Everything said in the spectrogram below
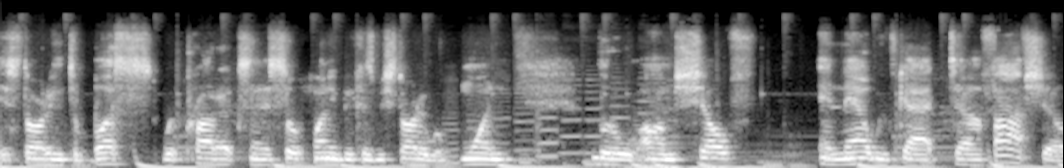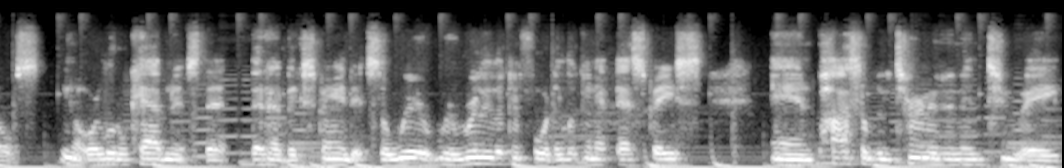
is starting to bust with products, and it's so funny because we started with one little um, shelf and now we've got uh, five shelves, you know, or little cabinets that that have expanded. So we're we're really looking forward to looking at that space and possibly turning it into a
